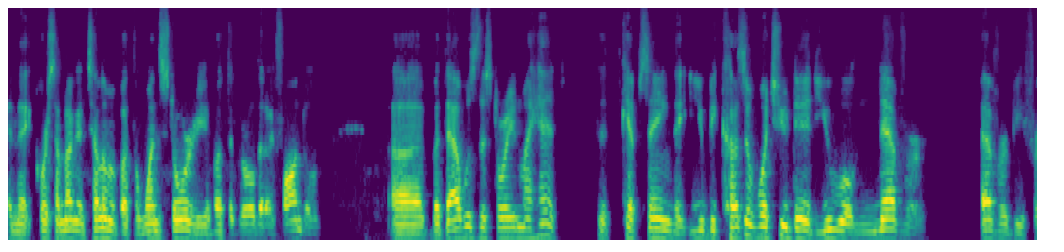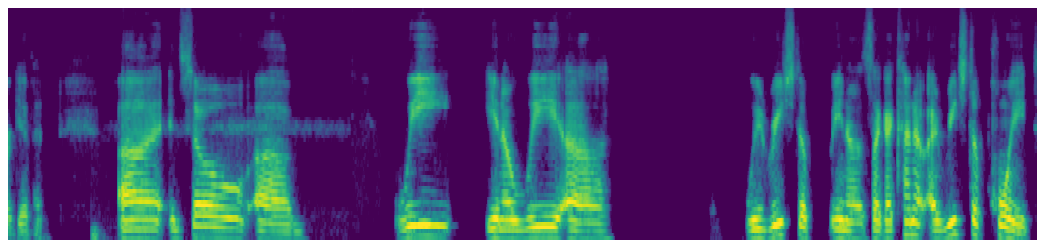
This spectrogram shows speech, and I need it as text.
And of course i'm not going to tell them about the one story about the girl that i fondled uh, but that was the story in my head that kept saying that you, because of what you did, you will never, ever be forgiven. Uh, and so um, we, you know, we uh, we reached a, you know, it's like I kind of I reached a point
